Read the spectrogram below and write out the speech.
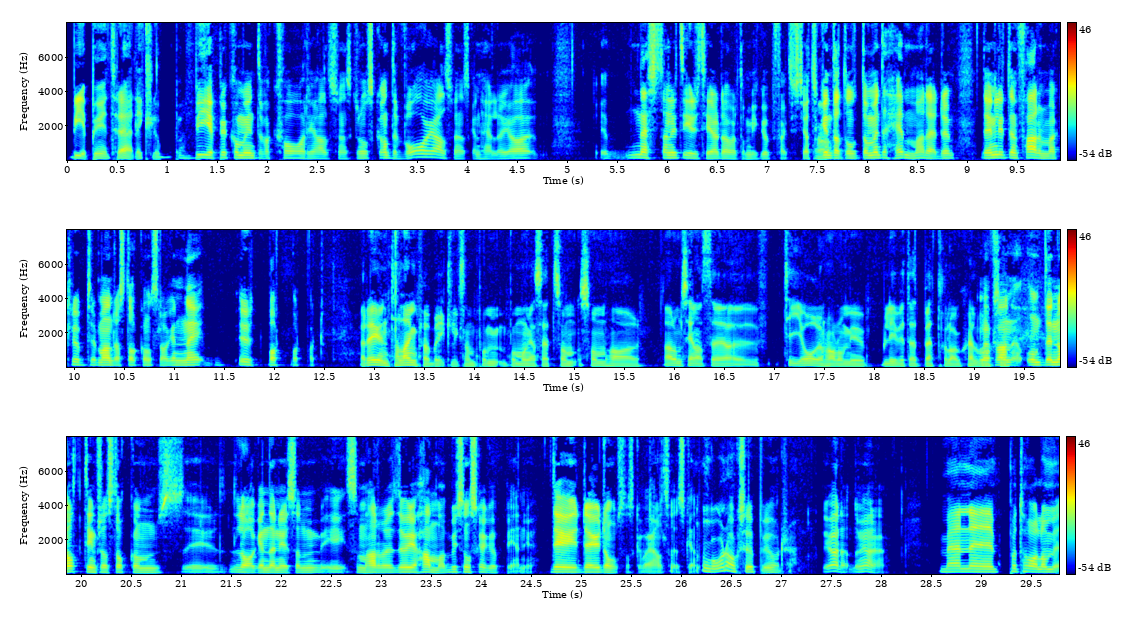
BP är en trälig klubb. BP kommer inte vara kvar i Allsvenskan. De ska inte vara i Allsvenskan heller. Jag är nästan lite irriterad över att de gick upp faktiskt. Jag tycker Ja. inte att de, de är inte hemma där. Det, det är en liten farmarklubb till de andra Stockholmslagen. Nej, ut, bort, bort, bort. Ja, det är ju en talangfabrik liksom på, på många sätt som, som har, ja, de senaste eh, tio åren har de ju blivit ett bättre lag själva Men också. fan, om det är någonting från Stockholmslagen där nere som, i- som har, det är ju Hammarby som ska gå upp igen ju. Det är, det är ju de som ska vara i Allsvenskan. De går också upp i år. De gör det, de gör det. Men eh, på tal om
